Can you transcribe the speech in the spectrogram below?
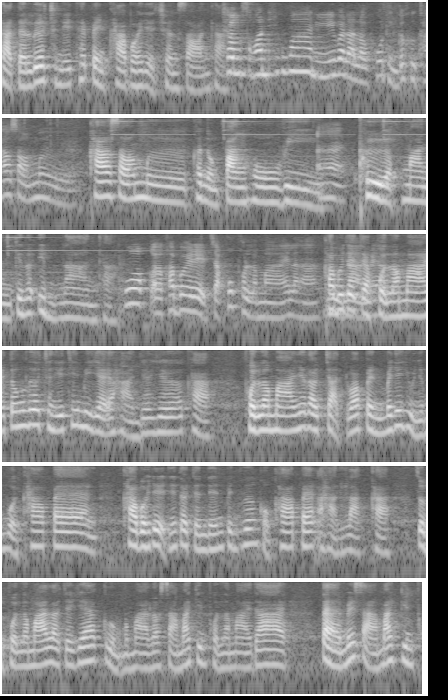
ค่ะ แต่เลือกชนิดให้เป็นคาร์โบไฮเดรตเชิงซ้อนค่ะ เชิงซ้อนที่ว่านี้เวลาเราพูดถึงก็คือข้าวซ้อมมือ ข้าวซ้อมมือขนมปังโฮลวีอ่า เผือกมันกินแล้วอิ่มนานค่ะ พวกเอ่อคาร์โบไฮเดรตจากพวกผลไม้ล่ะคะคาร์โบไฮเดรตจากผลมีนนไหมคะไม้ต้องเลือกชนิดที่มีใยอาหารเยอะ ๆ ค่ะ ผลไม้เนี่ยเราจัดว่าเป็นไม่ได้อยู่ในหมวดข้าวแป้ง คาร์โบไฮเดรตนี่เราจะเน้นเป็นเรื่องของข้าวแป้งอาหารหลักค่ะ ส่วนผลไม้เราจะแยกกลุ่มออกมา เราสามารถกินผลไม้ได้ แต่ไม่สามารถกินผ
